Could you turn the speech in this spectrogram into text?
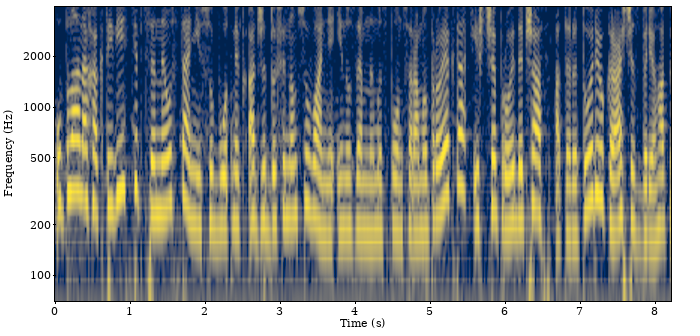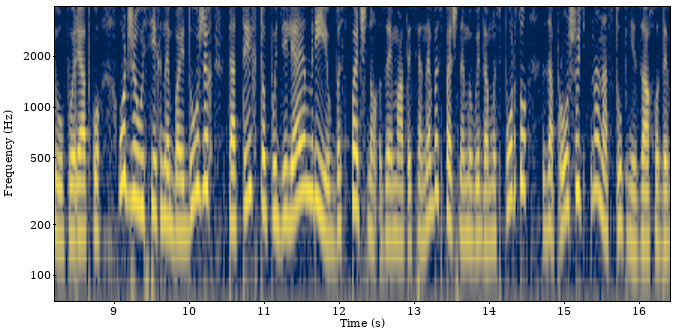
У планах активістів це не останній суботник, адже до фінансування іноземними спонсорами проекта іще пройде час, а територію краще зберігати у порядку. Отже, усіх небайдужих та тих, хто поділяє мрію безпечно займатися небезпечними видами спорту, запрошують на наступні заходи.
